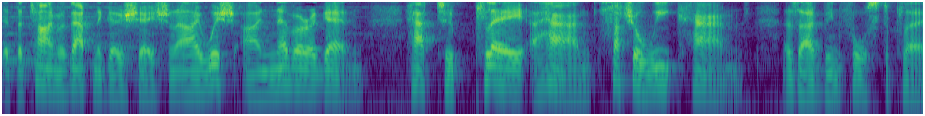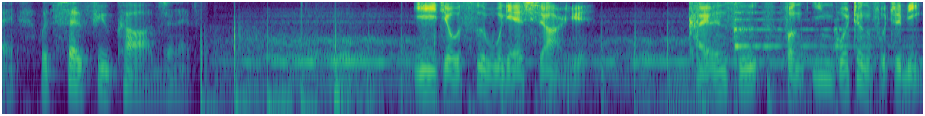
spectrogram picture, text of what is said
at the time of that negotiation, I wish I never again had to play a hand, such a weak hand as I've been forced to play, with so few cards in it. 一九四五年十二月，凯恩斯奉英国政府之命，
